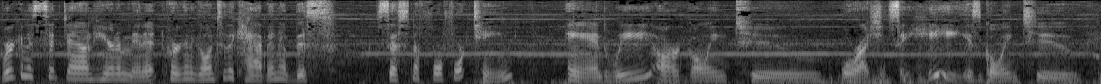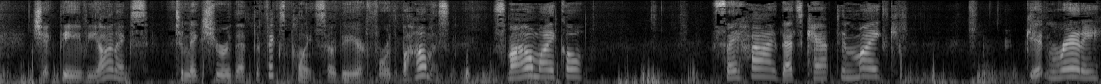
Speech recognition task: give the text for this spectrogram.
we're going to sit down here in a minute. We're going to go into the cabin of this Cessna 414 and we are going to, or I should say he is going to check the avionics to make sure that the fix points are there for the Bahamas. Smile, Michael. Say hi. That's Captain Mike. Getting ready.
